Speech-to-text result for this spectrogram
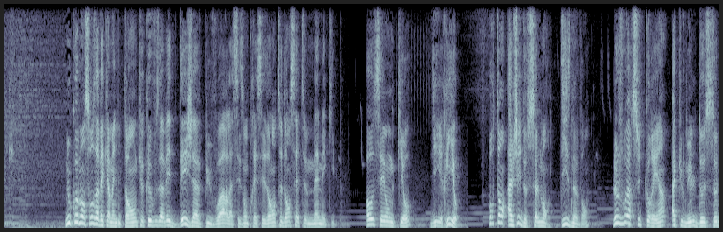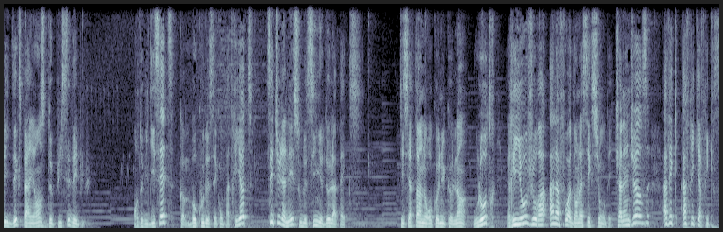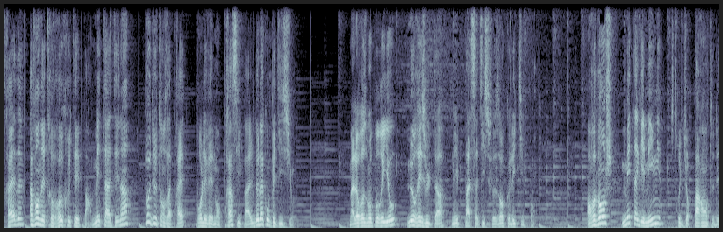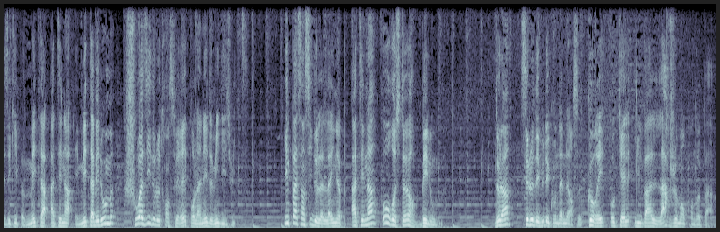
Nous commençons avec un main tank que vous avez déjà pu voir la saison précédente dans cette même équipe. Oh Seong Pyo dit Ryo. Pourtant âgé de seulement 19 ans, le joueur sud-coréen accumule de solides expériences depuis ses débuts. En 2017, comme beaucoup de ses compatriotes, c'est une année sous le signe de l'Apex. Si certains n'ont reconnu que l'un ou l'autre, Rio jouera à la fois dans la section des Challengers avec Africa Freaks Red avant d'être recruté par Meta Athena peu de temps après pour l'événement principal de la compétition. Malheureusement pour Rio, le résultat n'est pas satisfaisant collectivement. En revanche, Metagaming, structure parente des équipes Meta Athena et Metabellum, choisit de le transférer pour l'année 2018. Il passe ainsi de la line-up Athena au roster Bellum. De là, c'est le début des Contenders Corée auxquels il va largement prendre part.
